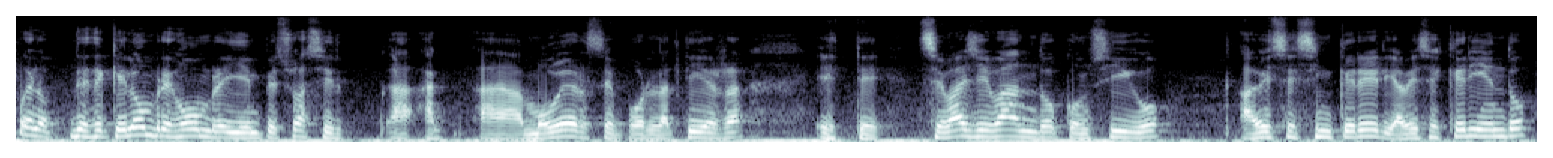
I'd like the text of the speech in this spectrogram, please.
Bueno, desde que el hombre es hombre y empezó a, moverse por la tierra, este, se va llevando consigo, a veces sin querer y a veces queriendo,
